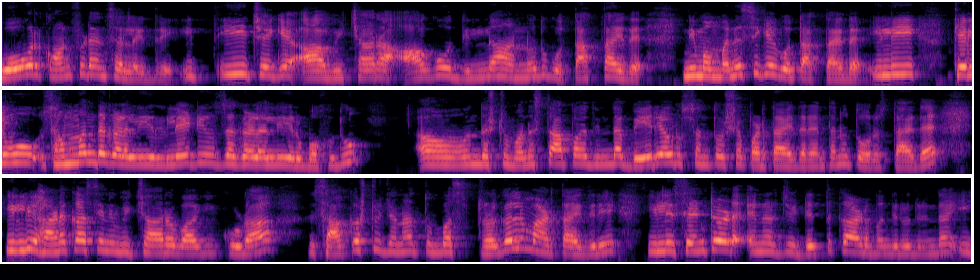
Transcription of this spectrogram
ಓವರ್ ಕಾನ್ಫಿಡೆನ್ಸ್ ಎಲ್ಲ ಇದ್ರಿ ಇತ್ತೀಚೆಗೆ ಆ ವಿಚಾರ ಆಗೋದಿಲ್ಲ ಅನ್ನೋದು ಗೊತ್ತಾಗ್ತಾ ಇದೆ. ನಿಮ್ಮ ಮನಸ್ಸಿಗೆ ಗೊತ್ತಾಗ್ತಾ ಇದೆ. ಇಲ್ಲಿ ಕೆಲವು ಸಂಬಂಧಗಳಲ್ಲಿ ರಿಲೇಟಿವ್ಸ್ಗಳಲ್ಲಿ ಇರಬಹುದು ಒಂದಷ್ಟು ಮನಸ್ತಾಪದಿಂದ ಬೇರೆಯವರು ಸಂತೋಷ ಪಡ್ತಾ ಇದ್ದಾರೆ ಅಂತಲೂ ತೋರಿಸ್ತಾ ಇದೆ. ಇಲ್ಲಿ ಹಣಕಾಸಿನ ವಿಚಾರವಾಗಿ ಕೂಡ ಸಾಕಷ್ಟು ಜನ ತುಂಬ ಸ್ಟ್ರಗಲ್ ಮಾಡ್ತಾ ಇದ್ದೀರಿ. ಇಲ್ಲಿ ಸೆಂಟರ್ಡ್ ಎನರ್ಜಿ ಡೆತ್ ಕಾರ್ಡ್ ಬಂದಿರೋದ್ರಿಂದ ಈ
